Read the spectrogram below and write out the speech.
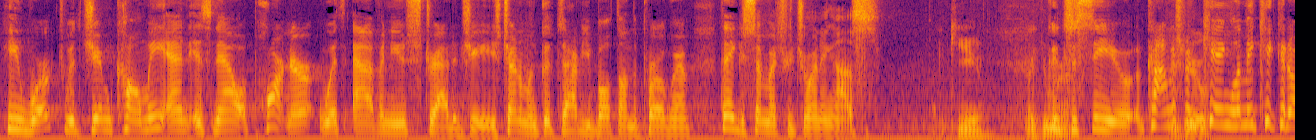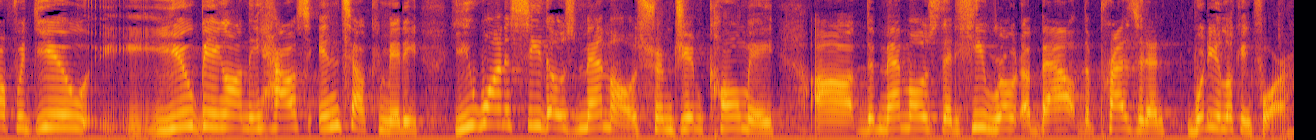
He worked with Jim Comey and is now a partner with Avenue Strategies. Gentlemen, good to have you both on on the program. Thank you so much for joining us. Thank you. Thank you. Good Maria. to see you. Congressman you. King, let me kick it off with you. You being on the House Intel Committee, you want to see those memos from Jim Comey, uh, the memos that he wrote about the president. What are you looking for?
